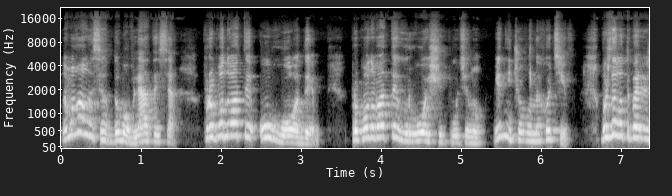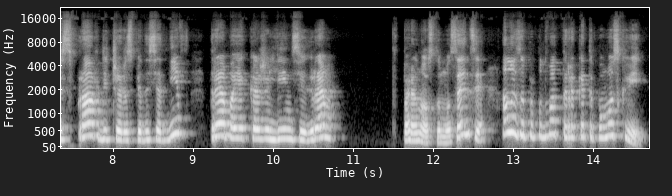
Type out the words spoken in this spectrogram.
намагалися домовлятися, пропонувати угоди. пропонувати гроші Путіну. Він нічого не хотів. Можливо, тепер і справді через 50 днів треба, як каже Лінсі Грем, в переносному сенсі, але запропонувати ракети по Москві.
